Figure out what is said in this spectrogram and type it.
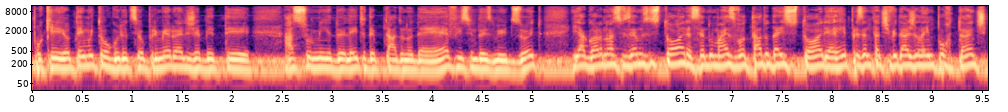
Porque eu tenho muito orgulho de ser o primeiro LGBT assumido, eleito deputado no DF, isso em 2018, e agora nós fizemos história, sendo o mais votado da história. A representatividade é importante,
